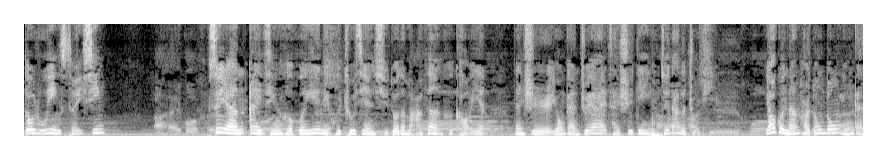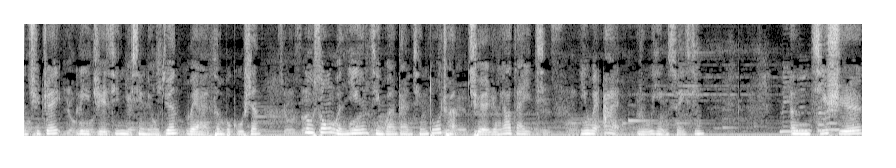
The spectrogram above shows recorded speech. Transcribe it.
都如影随形。虽然爱情和婚姻里会出现许多的麻烦和考验。但是勇敢追爱才是电影最大的主题。摇滚男孩东东勇敢去追，励志新女性刘娟为爱奋不顾身。陆松文英尽管感情多舛，却仍要在一起，因为爱如影随形。嗯，其实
